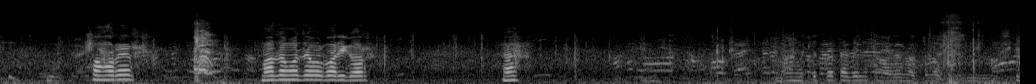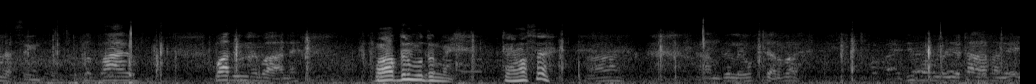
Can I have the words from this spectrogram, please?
কত মুশকিল মাঝে মাঝে তো ভাই। বাদিন রে বা নে বাহাদুর মতন নাই। টাইম আছে? নেই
